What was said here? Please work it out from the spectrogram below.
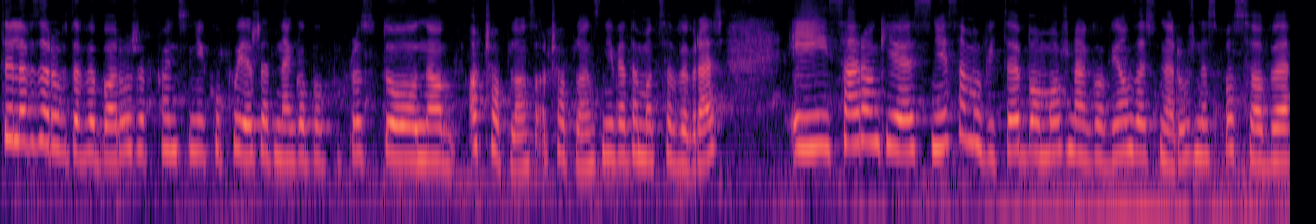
tyle wzorów do wyboru, że w końcu nie kupuję żadnego, bo po prostu no oczopląs, oczopląs, nie wiadomo co wybrać. I sarong jest niesamowity, bo można go wiązać na różne sposoby.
